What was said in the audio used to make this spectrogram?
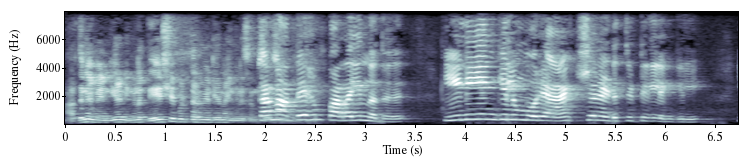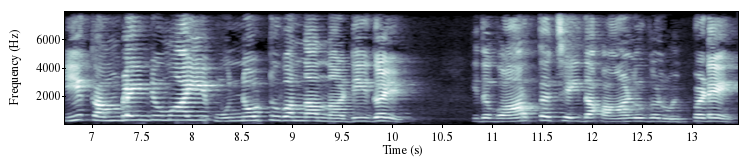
അതിനു വേണ്ടിയാ നിങ്ങളെ ദേഷ്യപ്പെടുത്താൻ വേണ്ടിയാണ് ഇങ്ങനെ കാരണം അദ്ദേഹം പറയുന്നത് ഇനിയെങ്കിലും ഒരു ആക്ഷൻ എടുത്തിട്ടില്ലെങ്കിൽ ഈ കംപ്ലൈന്റുമായി മുന്നോട്ട് വന്ന നടികൾ ഇത് വാർത്ത ചെയ്ത ആളുകൾ ഉൾപ്പെടെ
